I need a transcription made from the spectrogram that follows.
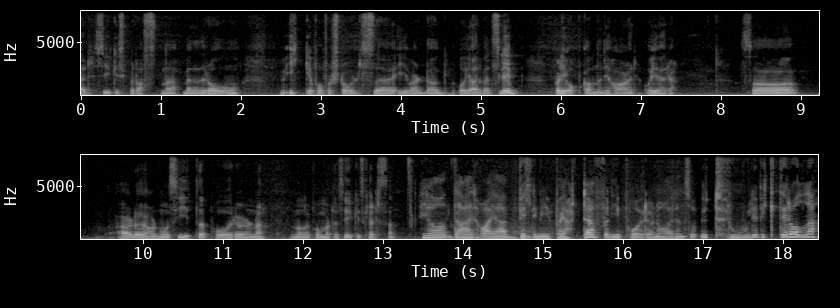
er psykisk belastende med den rollen. Vi ikke får forståelse i hverdag og i arbeidsliv for de oppgavene de har å gjøre. Så det, har du noe å si til pårørende når det kommer til psykisk helse? Ja, der har jeg veldig mye på hjertet, fordi pårørende har en så utrolig viktig rolle.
